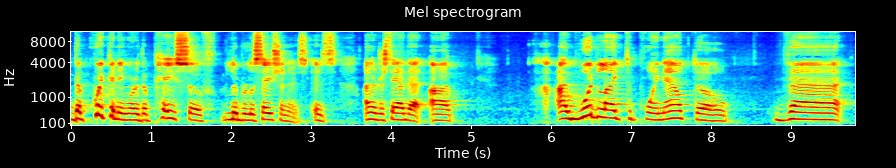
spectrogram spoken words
the quickening or the pace of liberalization is, is I understand that. Uh, I would like to point out, though, that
